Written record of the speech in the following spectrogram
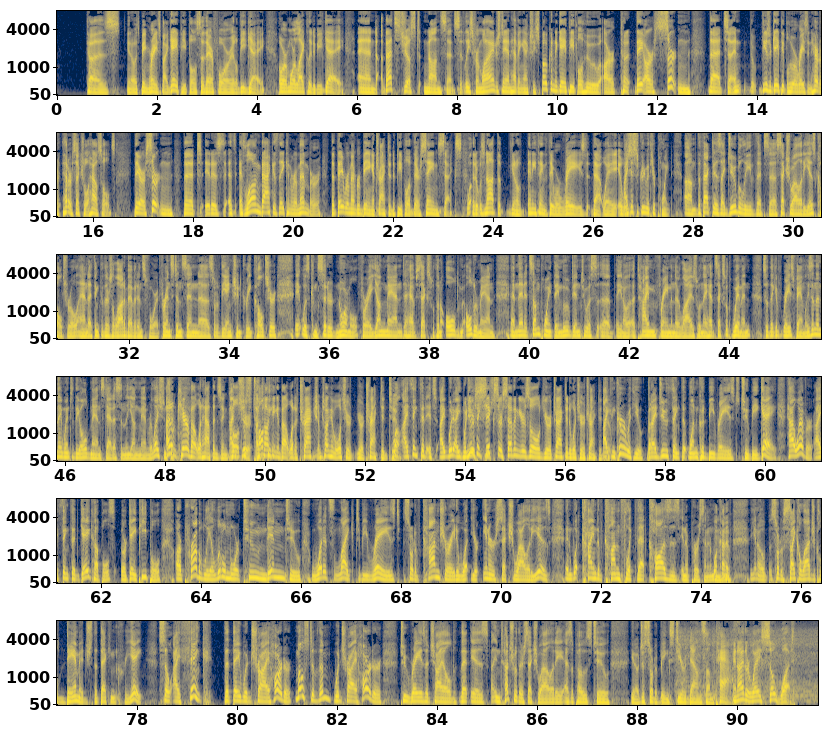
Because, you know, it's being raised by gay people, so therefore it'll be gay, or more likely to be gay. And that's just nonsense, at least from what I understand, having actually spoken to gay people who are, they are certain that, uh, and th- these are gay people who are raised in heter- heterosexual households. They are certain that it is as, as long back as they can remember that they remember being attracted to people of their same sex. that it was not the you know anything that they were raised that way. It was I disagree with your point. Um, the fact is, I do believe that uh, sexuality is cultural, and I think that there's a lot of evidence for it. For instance, in uh, sort of the ancient Greek culture, it was considered normal for a young man to have sex with an old older man, and then at some point they moved into a uh, you know a time frame in their lives when they had sex with women so they could raise families, and then they went to the old man status and the young man relationship. I don't care about what happens in culture. I'm talking- talking about what attraction. I'm talking about what you're you're attracted to. Well, I think that it's I would I when you're think six or seven years old, you're attracted to what you're attracted to. I concur with you, but I do think that one could be raised to be gay. However, I think that gay couples or gay people are probably a little more tuned into what it's like to be raised sort of contrary to what your inner sexuality is and what kind of conflict that causes in a person and what kind mm-hmm. of, you know, sort of psychological damage that that can create. So I think that they would try harder. Most of them would try harder to raise a child that is in touch with their sexuality as opposed to, you know, just sort of being steered down some path. And either way, so what?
